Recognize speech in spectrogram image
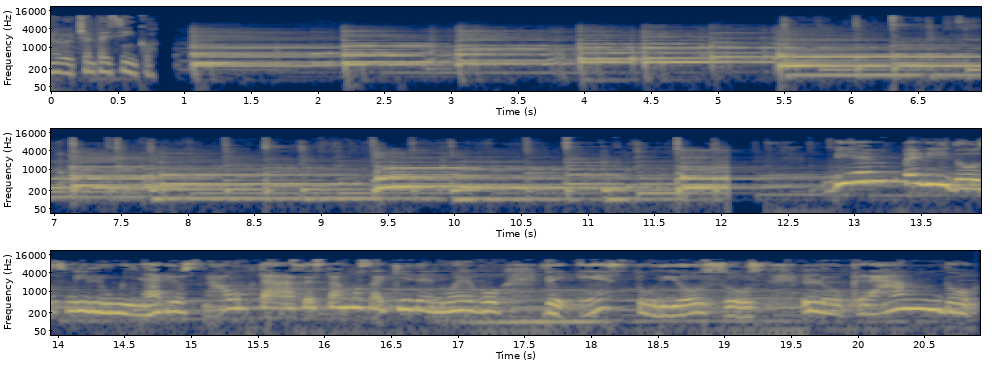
985. Bienvenidos, mi luminarios nautas. Estamos aquí de nuevo de estudiosos, logrando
